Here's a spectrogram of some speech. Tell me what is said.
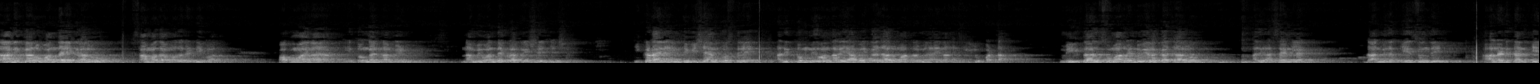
దానికి గాను వంద ఎకరాలు సామదామోదర్ రెడ్డి ఇవ్వాలి. పాపం ఆయన ఈ దొంగని నమ్మిండు. నమ్మి వంద ఎకరాలు రిజిస్ట్రేషన్ చేశాడు. ఇక్కడ ఆయన ఇంటి విషయానికి వస్తే అది తొమ్మిది వందల యాభై గజాలు మాత్రమే ఆయన ఇల్లు పట్ట. మిగతాది సుమారు రెండు వేల గజాలు అది అసైన్ ల్యాండ్ దాని మీద కేసు ఉంది. ఆల్రెడీ దానికి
